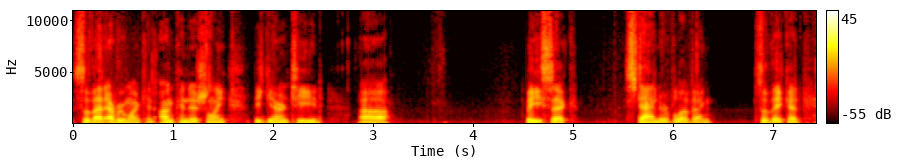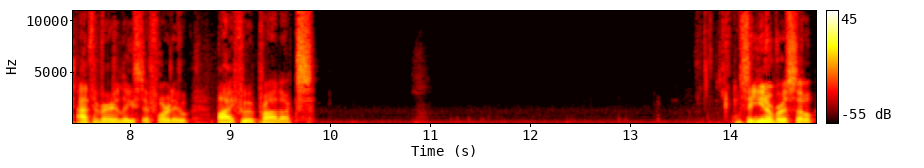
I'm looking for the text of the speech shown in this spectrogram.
so that everyone can unconditionally be guaranteed uh, basic standard of living so they could at the very least afford to buy food products. So universal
